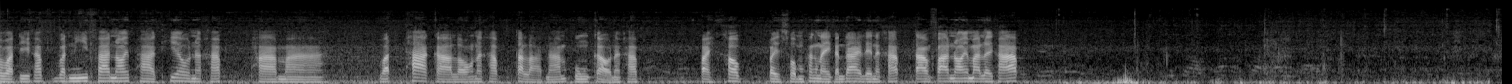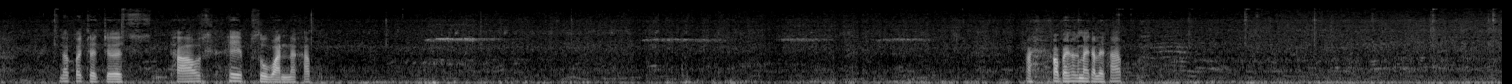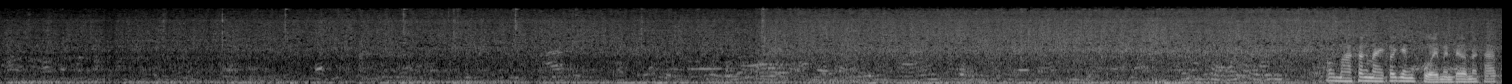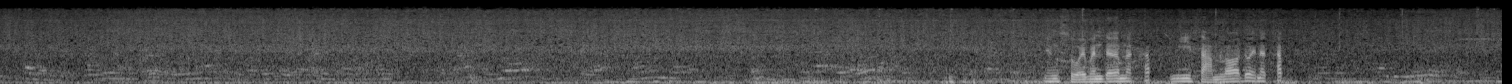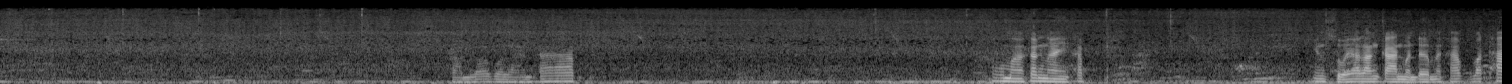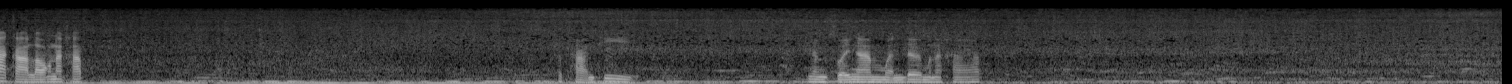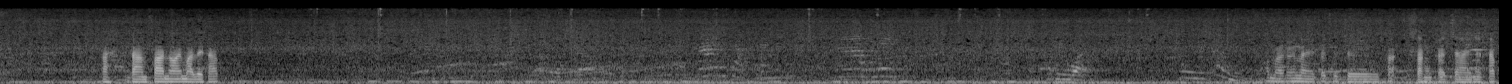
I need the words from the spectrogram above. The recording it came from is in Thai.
สวัสดีครับ วันนี้ฟ้าน้อยพาเที่ยวนะครับ พามาวัดท่ากาล้องนะครับ ตลาดน้ำกรุงเก่านะครับ ไปเข้าไปชมข้างในกันได้เลยนะครับ ตามฟ้าน้อยมาเลยครับ แล้วก็จะเจอเท้าเทพสุวรรณนะครับ ไปเข้าไปข้างในกันเลยครับ มาข้างในก็ยังสวยเหมือนเดิมนะครับ ยังสวยเหมือนเดิมนะครับ มีสามล้อด้วยนะครับสามล้อโบราณครับ เข้ามาข้างในครับ ยังสวยอลังการเหมือนเดิมนะครับ วัดท่ากาลองนะครับ สถานที่ ยังสวยงามเหมือนเดิมนะครับไปตามฟ้าน้อยมาเลยครับ มาข้างในก็จะเจอพระสังกระจายนะครับ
